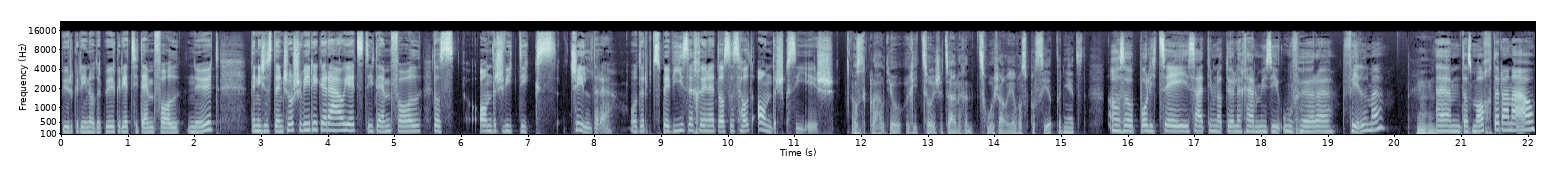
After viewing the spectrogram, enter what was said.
Bürgerin oder Bürger jetzt in dem Fall nicht, dann ist es dann schon schwieriger auch jetzt in dem Fall, das andersweitig zu schildern oder zu beweisen können, dass es halt anders war. Also Claudio Rizzo ist jetzt eigentlich ein Zuschauer. Ja, was passiert denn jetzt? Also die Polizei sagt ihm natürlich, er müsse aufhören filmen. Mhm. Ähm, das macht er dann auch.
